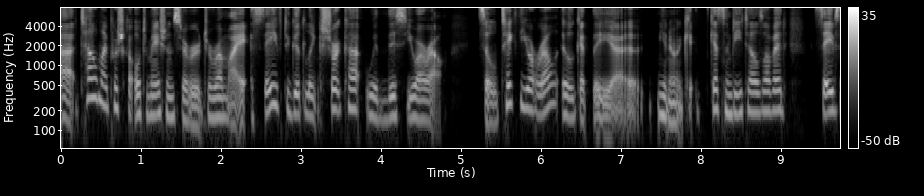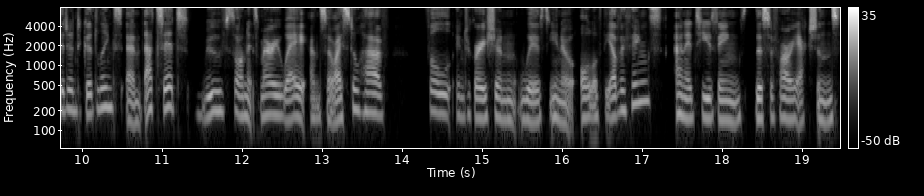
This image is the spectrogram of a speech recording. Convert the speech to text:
uh, tell my Pushcut automation server to run my save to good link shortcut with this URL. So take the URL, it'll get the, uh, you know, get some details of it, saves it into GoodLinks, and that's it, moves on its merry way. And so I still have full integration with, you know, all of the other things, and it's using the Safari actions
